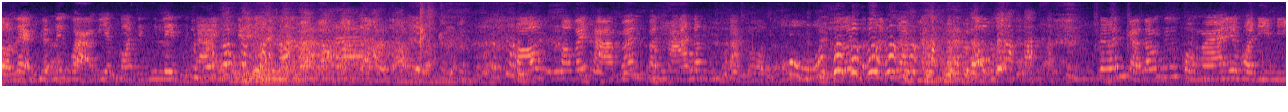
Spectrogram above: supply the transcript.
ตอนแรกก็นึกว่าวิทยากรจะขึ้นเล่นหรือได้พอพอไปถามว่าประธานต้องสั่งบอกโอ้โหเดินมาสั่งเราเดินกับต้องคือปอไม้พอดีมี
